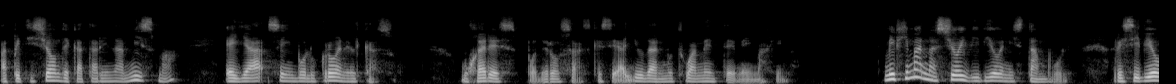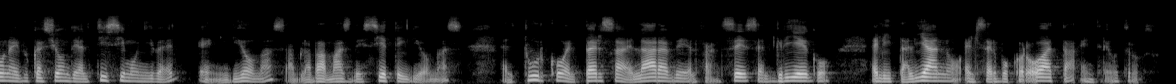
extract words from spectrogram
A petición de Catarina misma, ella se involucró en el caso. Mujeres poderosas que se ayudan mutuamente, me imagino. Mirjima nació y vivió en Istambul, Recibió una educación de altísimo nivel en idiomas, hablaba más de siete idiomas, el turco, el persa, el árabe, el francés, el griego, el italiano, el serbo-croata, entre otros.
